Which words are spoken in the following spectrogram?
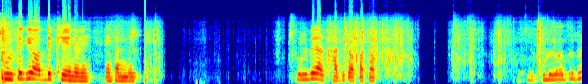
চুলতে গিয়ে অর্ধেক খেয়ে নেবে এখান দিয়ে। চুলবে আর খাবে টপা টপ খুলে দাও তো এটা।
